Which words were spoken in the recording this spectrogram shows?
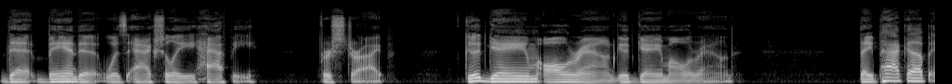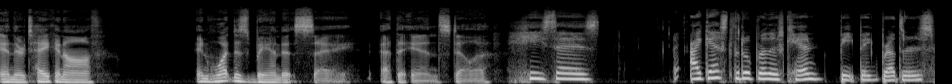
that Bandit was actually happy for Stripe. Good game all around. Good game all around. They pack up and they're taking off. And what does Bandit say at the end, Stella? He says, I guess little brothers can beat big brothers.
